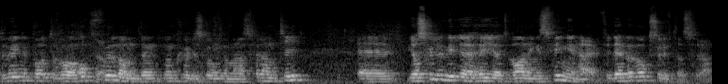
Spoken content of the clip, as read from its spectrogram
du var inne på att du var hoppfull om den, de kurdiska ungdomarnas framtid. Eh, jag skulle vilja höja ett varningens finger här, för det behöver också lyftas fram.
